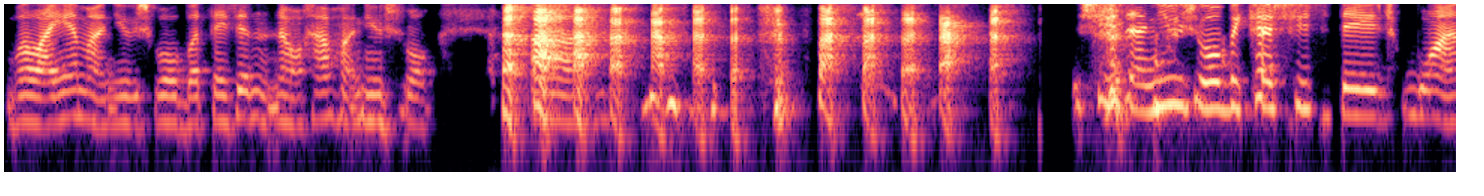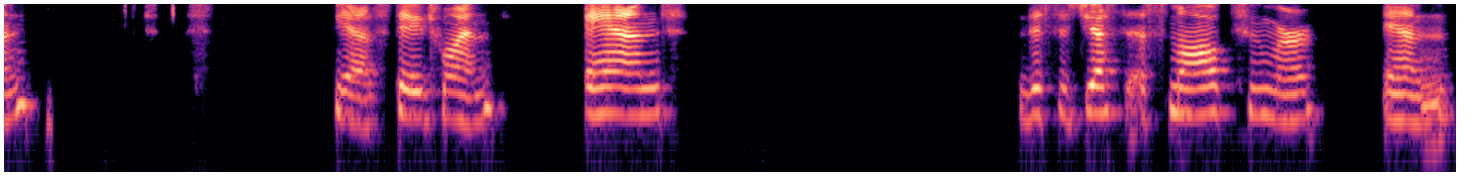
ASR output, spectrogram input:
well, I am unusual, but they didn't know how unusual. Um, she's unusual because she's stage one. Yeah, stage one. And this is just a small tumor in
